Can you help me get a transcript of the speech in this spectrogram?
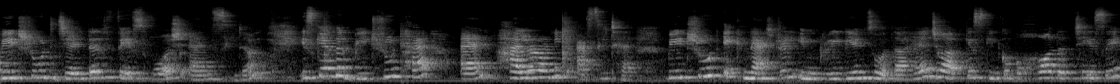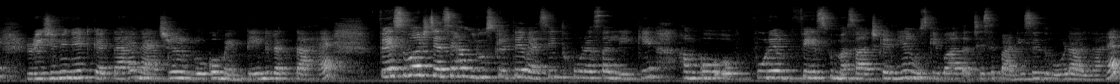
beetroot gentle face wash and serum इसके अंदर बीट रूट है एंड हाइलोरॉनिक एसिड है। बीटरूट एक नेचुरल इंग्रेडिएंट्स होता है जो आपके स्किन को बहुत अच्छे से रिजुविनेट करता है नेचुरल ग्लो को मेंटेन रखता है। फेस वॉश जैसे हम यूज़ करते हैं, वैसे ही थोड़ा सा लेके हमको पूरे फेस पे मसाज करनी है, उसके बाद अच्छे से पानी से धो डालना है।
